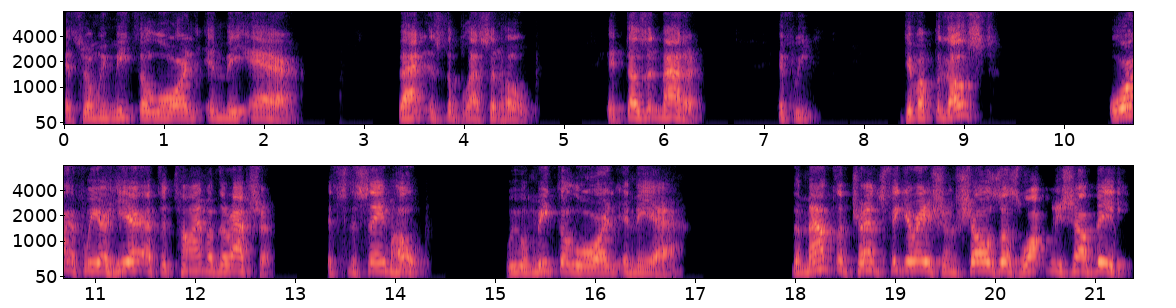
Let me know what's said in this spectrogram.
It's when we meet the Lord in the air. That is the blessed hope. It doesn't matter if we give up the ghost or if we are here at the time of the rapture. It's the same hope. We will meet the Lord in the air. The Mount of Transfiguration shows us what we shall be.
